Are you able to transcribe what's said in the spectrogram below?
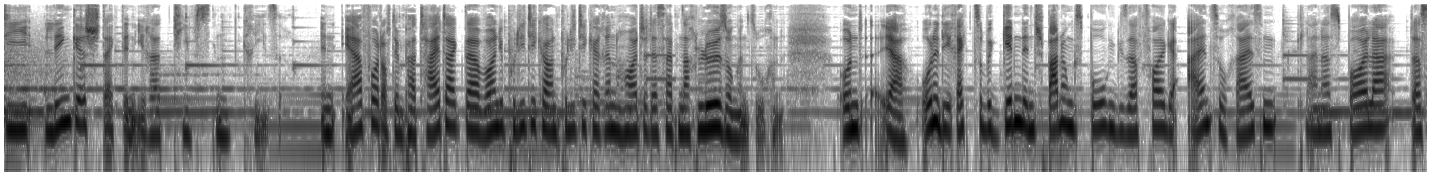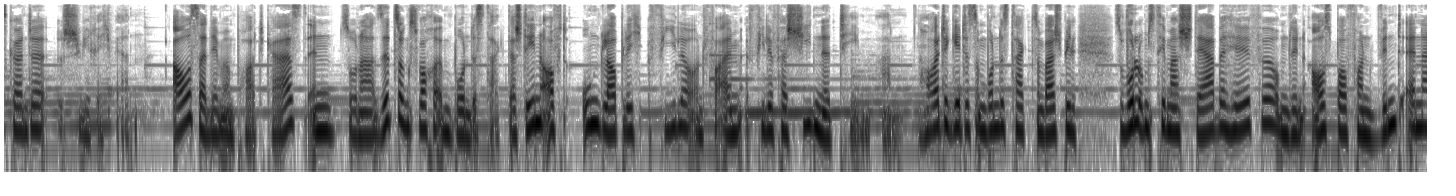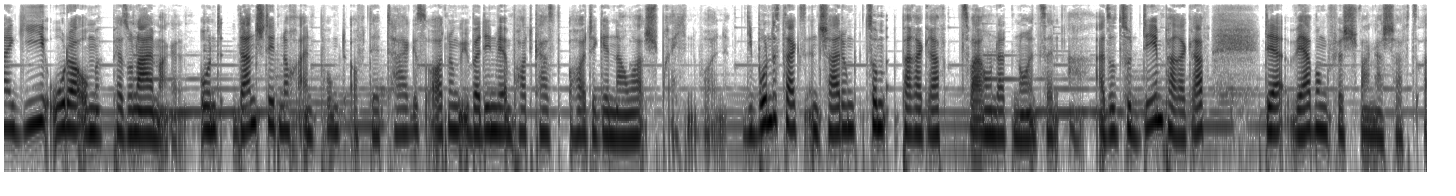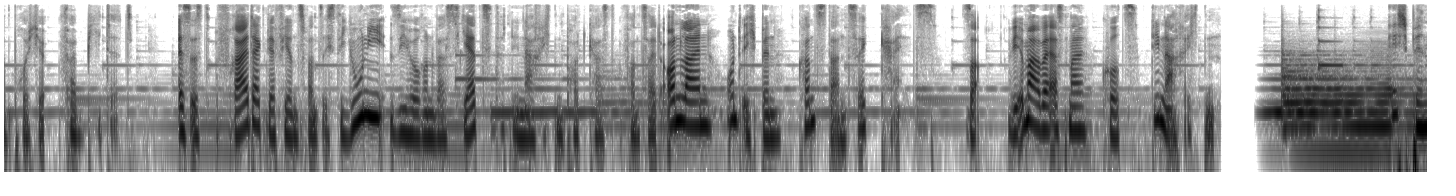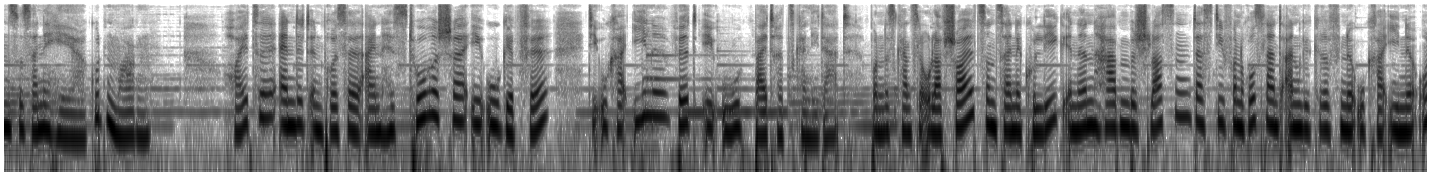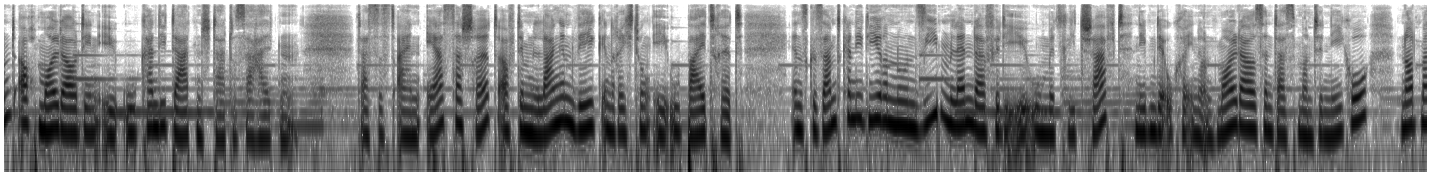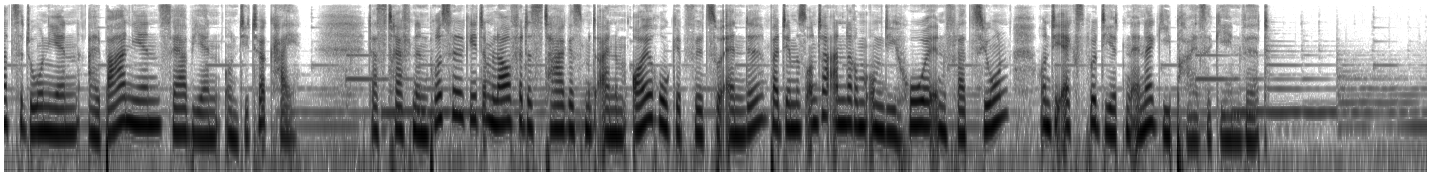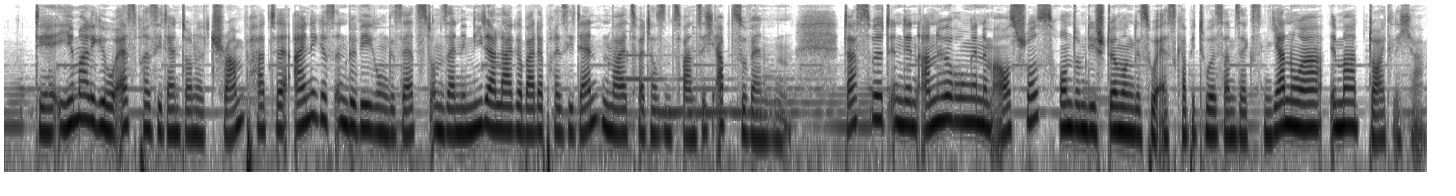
Die Linke steckt in ihrer tiefsten Krise. In Erfurt auf dem Parteitag, da wollen die Politiker und Politikerinnen heute deshalb nach Lösungen suchen. Und ja, ohne direkt zu Beginn den Spannungsbogen dieser Folge einzureißen, kleiner Spoiler, das könnte schwierig werden außerdem im Podcast in so einer Sitzungswoche im Bundestag. Da stehen oft unglaublich viele und vor allem viele verschiedene Themen an. Heute geht es im Bundestag zum Beispiel sowohl ums Thema Sterbehilfe, um den Ausbau von Windenergie oder um Personalmangel. Und dann steht noch ein Punkt auf der Tagesordnung, über den wir im Podcast heute genauer sprechen wollen. Die Bundestagsentscheidung zum Paragraph 219a, also zu dem Paragraph, der Werbung für Schwangerschaftsabbrüche verbietet. Es ist Freitag, der 24. Juni. Sie hören was jetzt, den Nachrichtenpodcast von Zeit Online und ich bin Konstanze Keins. So, wie immer aber erstmal kurz die Nachrichten. Ich bin Susanne Heer. Guten Morgen. Heute endet in Brüssel ein historischer EU-Gipfel. Die Ukraine wird EU-Beitrittskandidat. Bundeskanzler Olaf Scholz und seine Kolleginnen haben beschlossen, dass die von Russland angegriffene Ukraine und auch Moldau den EU-Kandidatenstatus erhalten. Das ist ein erster Schritt auf dem langen Weg in Richtung EU-Beitritt. Insgesamt kandidieren nun sieben Länder für die EU-Mitgliedschaft. Neben der Ukraine und Moldau sind das Montenegro, Nordmazedonien, Albanien, Serbien und die Türkei. Das Treffen in Brüssel geht im Laufe des Tages mit einem Euro-Gipfel zu Ende, bei dem es unter anderem um die hohe Inflation und die explodierten Energiepreise gehen wird. Der ehemalige US-Präsident Donald Trump hatte einiges in Bewegung gesetzt, um seine Niederlage bei der Präsidentenwahl 2020 abzuwenden. Das wird in den Anhörungen im Ausschuss rund um die Stürmung des US-Kapitols am 6. Januar immer deutlicher.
